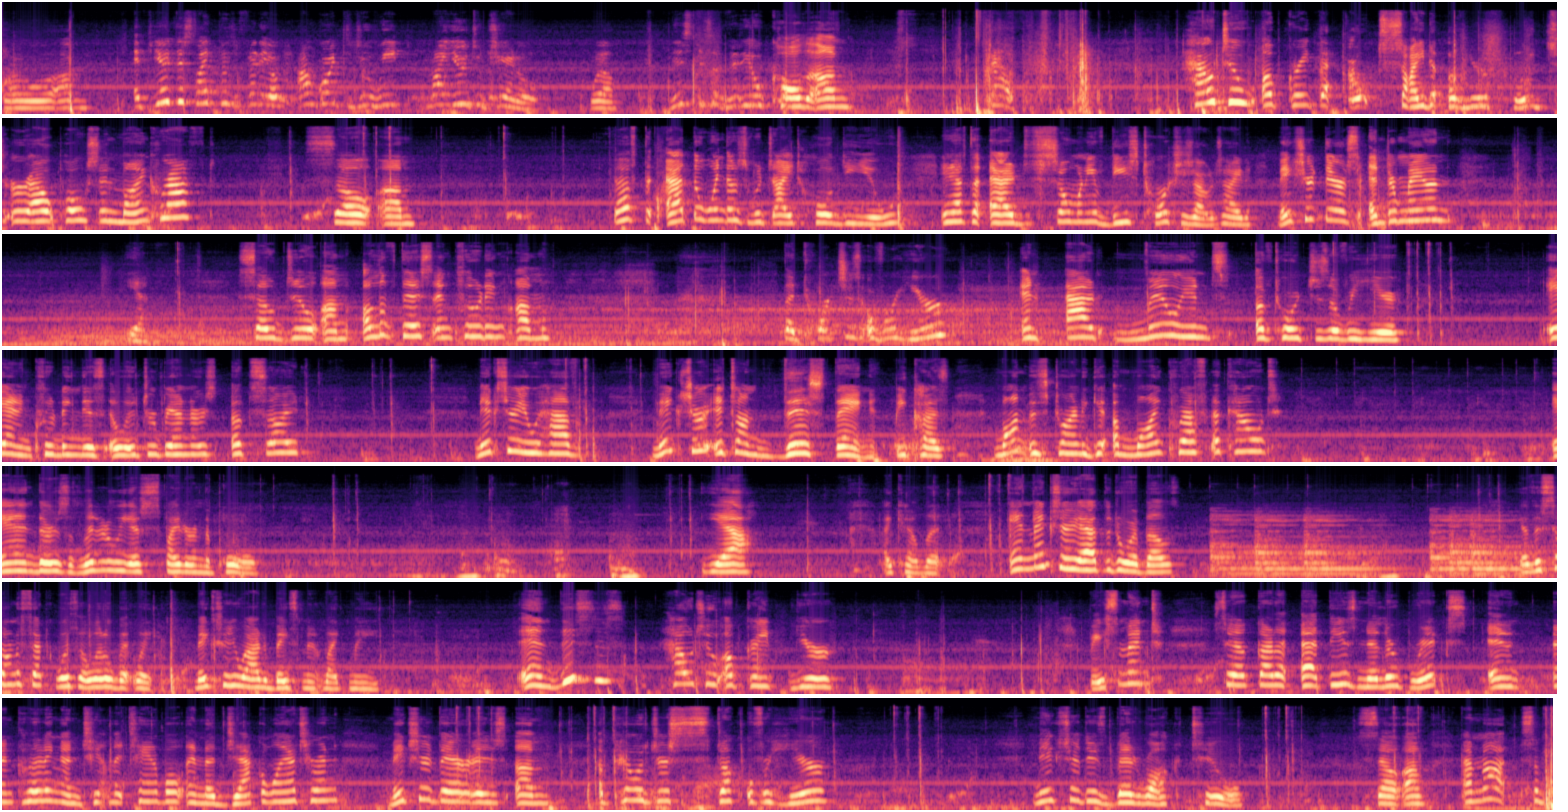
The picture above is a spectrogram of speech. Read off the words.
So, um, if you dislike this video, I'm going to delete my YouTube channel. Well, this is a video called, um, ow, how to upgrade the outside of your pillager outpost in Minecraft. So, um, you have to add the windows, which I told you. And you have to add so many of these torches outside. Make sure there's Enderman. Yeah. So do um all of this, including um the torches over here, and add millions of torches over here, and including these illager banners upside. Make sure you have make sure it's on this thing because mom is trying to get a Minecraft account and there's literally a spider in the pool. Yeah, I killed it. And make sure you have the doorbell. Yeah, the sound effect was a little bit late. Make sure you add a basement like me. And this is how to upgrade your basement. So I've got to add these nether bricks and including an enchantment table and a jack-o'-lantern. Make sure there is um, a pillager stuck over here. Make sure there's bedrock too. So um, I'm not supposed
